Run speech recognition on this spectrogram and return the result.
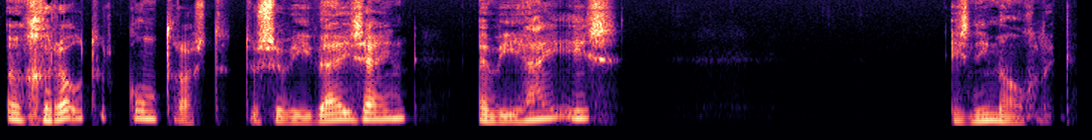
Een groter contrast tussen wie wij zijn en wie Hij is, is niet mogelijk.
